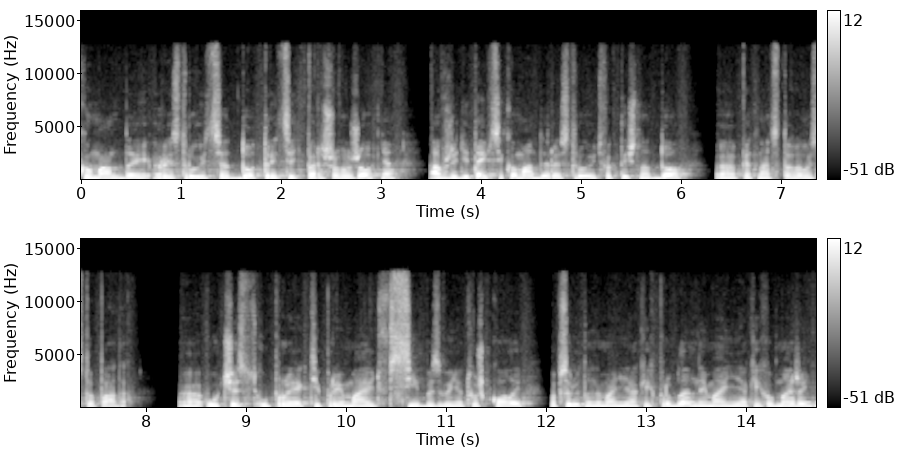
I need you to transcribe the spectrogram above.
Команди реєструються до 31 жовтня, а вже дітей всі команди реєструють фактично до е, 15 листопада. Е, Участь у проєкті приймають всі без винятку школи. Абсолютно немає ніяких проблем, немає ніяких обмежень.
